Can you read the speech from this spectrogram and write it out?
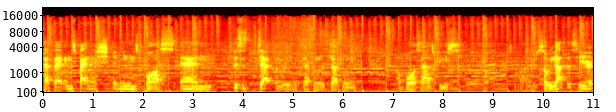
Jefe in Spanish, it means boss, and this is definitely, definitely, definitely a boss ass piece. So we got this here,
